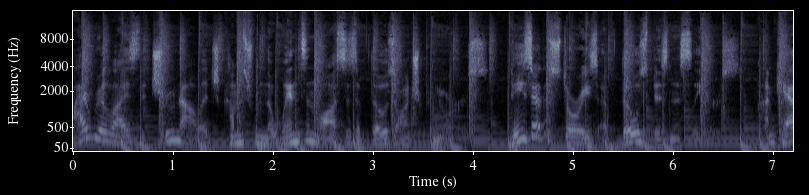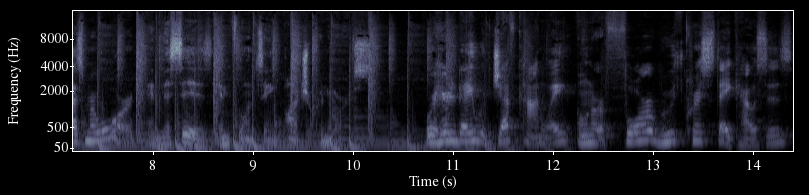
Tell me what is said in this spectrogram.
I realized that true knowledge comes from the wins and losses of those entrepreneurs. These are the stories of those business leaders. I'm Casimir Ward, and this is Influencing Entrepreneurs. We're here today with Jeff Conway, owner of four Ruth Chris Steakhouses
